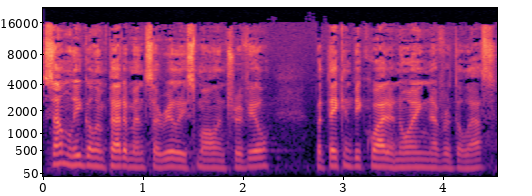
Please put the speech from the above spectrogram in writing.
Some legal impediments are really small and trivial, but they can be quite annoying nevertheless.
